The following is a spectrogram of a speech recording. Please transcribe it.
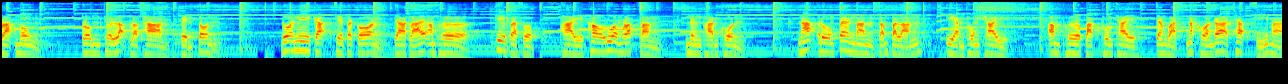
ประมง กรมชลประทานเป็นต้น โดยมีเกษตรกรจากหลายอำเภอที่ประสบภัยเข้าร่วมรับฟัง 1,000 คน ณ โรงแป้งมันสำปะหลัง เอี่ยมธงชัย อำเภอปักธงชัย จังหวัดนครราชสีมา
